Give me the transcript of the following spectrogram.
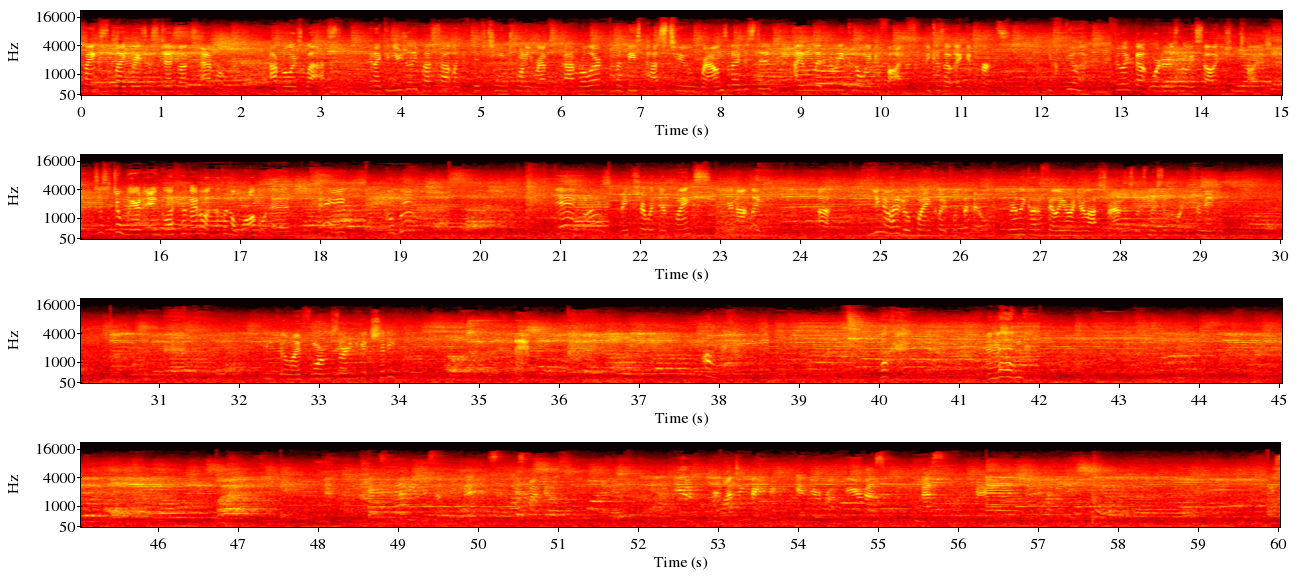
Planks, leg raises, dead bugs, ab roller. Ab roller's last and I can usually bust out like 15, 20 reps of ab roller, but these past two rounds that I just did, I literally could only do five because I, like it hurts. You can feel it. I feel like that order is really solid. You should try it. It's just such a weird angle. I feel like I look like a wobble head. Hey, go boo. Yeah, Make sure with your planks, you're not like up. You know how to do a plank, like what the hell? Really go to failure on your last round is what's most important for me Can feel my form starting to get shitty. Oh. Okay. And then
